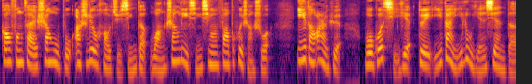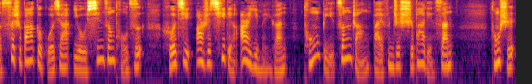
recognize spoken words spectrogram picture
高峰在商务部二十六号举行的网上例行新闻发布会上说，一到二月。我国企业对“一带一路”沿线的四十八个国家有新增投资，合计二十七点二亿美元，同比增长百分之十八点三。同时，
